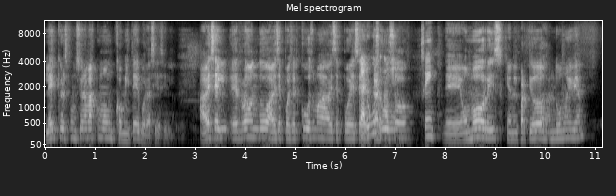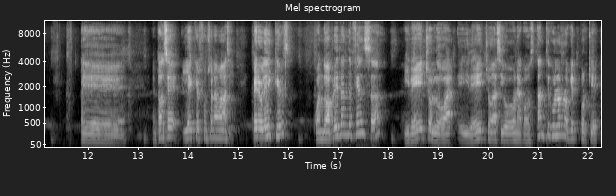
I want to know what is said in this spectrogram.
Lakers funciona más como un comité, por así decirlo. A veces es Rondo, a veces puede ser Kuzma, a veces puede ser Caruso. Sí. eh, o Morris, que en el partido 2 anduvo muy bien. Eh, entonces, Lakers funciona más así. Pero Lakers, cuando aprieta en defensa, y de hecho, lo ha, y de hecho ha sido una constante con los Rockets, porque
